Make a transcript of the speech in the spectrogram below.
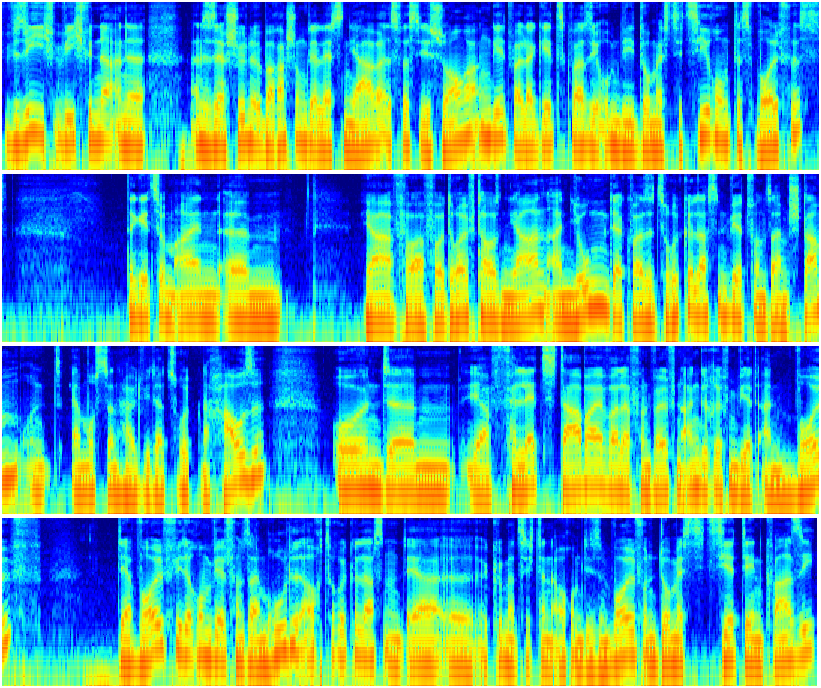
wie ich, wie ich finde eine, eine sehr schöne Überraschung der letzten Jahre ist, was dieses Genre angeht, weil da geht es quasi um die Domestizierung des Wolfes. Da geht es um einen, ähm, ja, vor, vor 12.000 Jahren, einen Jungen, der quasi zurückgelassen wird von seinem Stamm und er muss dann halt wieder zurück nach Hause und ähm, ja, verletzt dabei, weil er von Wölfen angegriffen wird, ein Wolf, Der Wolf wiederum wird von seinem Rudel auch zurückgelassen und er äh, kümmert sich dann auch um diesen Wolf und domestiziert den quasi.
